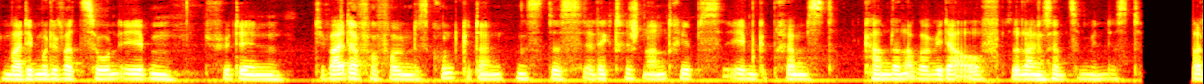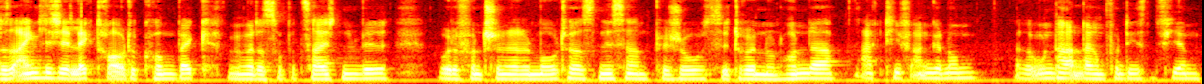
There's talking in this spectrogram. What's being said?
war die Motivation eben für den, die Weiterverfolgung des Grundgedankens des elektrischen Antriebs eben gebremst, kam dann aber wieder auf, so langsam zumindest. War das eigentliche Elektroauto-Comeback, wenn man das so bezeichnen will, wurde von General Motors, Nissan, Peugeot, Citroën und Honda aktiv angenommen, also unter anderem von diesen Firmen.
